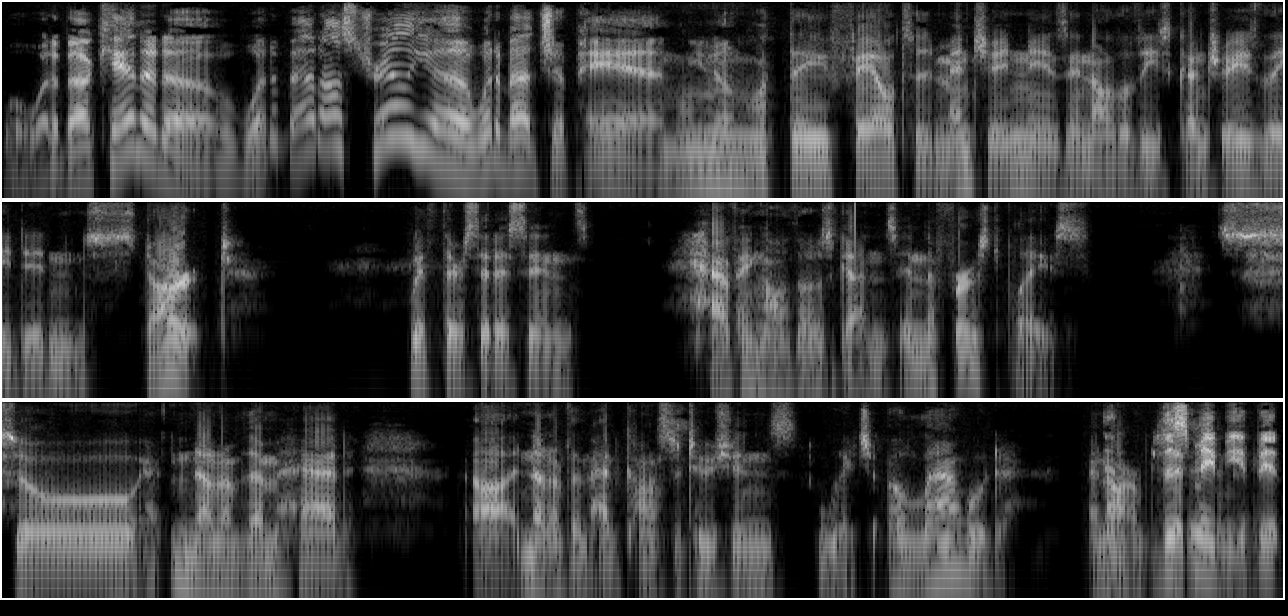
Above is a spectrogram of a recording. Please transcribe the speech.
well, what about Canada? What about Australia? What about Japan? You know, Mm, what they fail to mention is in all of these countries, they didn't start with their citizens having all those guns in the first place. So none of them had, uh, none of them had constitutions which allowed an And armed. this may be a bit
